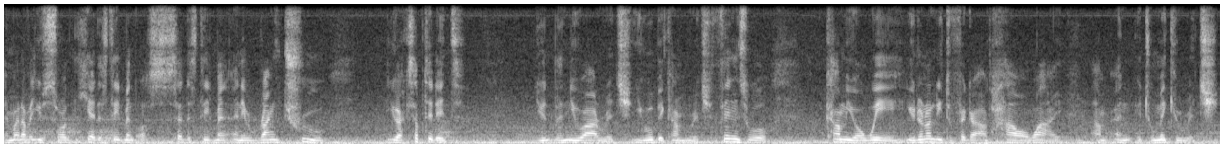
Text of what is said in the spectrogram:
and whenever you saw hear the statement or said the statement and it rang true, you accepted it. You, then you are rich. You will become rich. Things will come your way, you do not need to figure out how or why, um, and it will make you rich.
